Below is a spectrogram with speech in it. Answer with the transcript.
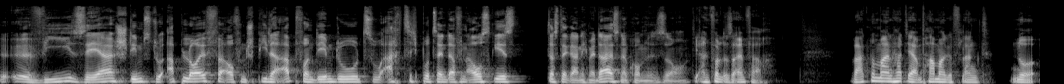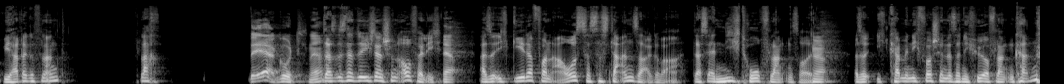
äh, wie sehr stimmst du Abläufe auf einen Spieler ab, von dem du zu 80 Prozent davon ausgehst, dass der gar nicht mehr da ist in der kommenden Saison? Die Antwort ist einfach. Wagnermann hat ja ein paar Mal geflankt. Nur, wie hat er geflankt? Flach. Ja, gut. Ne? Das ist natürlich dann schon auffällig. Ja. Also ich gehe davon aus, dass das eine Ansage war, dass er nicht hochflanken soll. Ja. Also ich kann mir nicht vorstellen, dass er nicht höher flanken kann.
